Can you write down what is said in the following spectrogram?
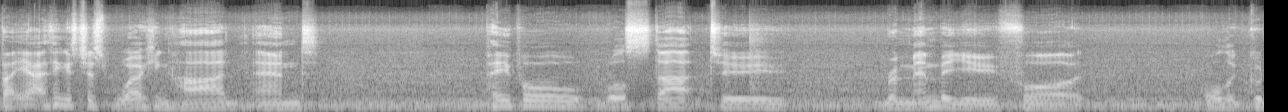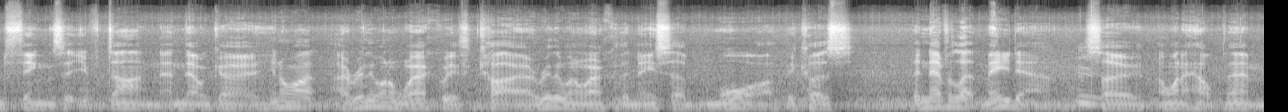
but yeah, I think it's just working hard and people will start to remember you for all the good things that you've done and they'll go you know what i really want to work with kai i really want to work with anisa more because they never let me down so i want to help them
